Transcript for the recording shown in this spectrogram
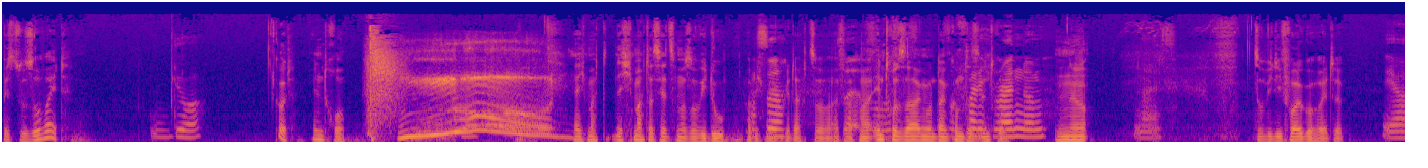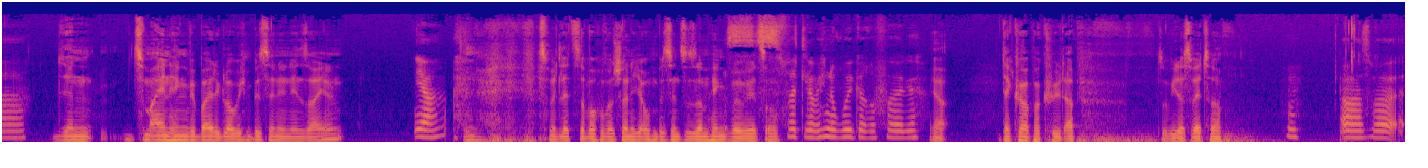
Bist du soweit? Ja. Gut, Intro. Ja, ich mach, ich mach das jetzt mal so wie du, habe ich so. mir gedacht. So einfach So- mal so- Intro sagen und dann so kommt das Intro. random. Ja, Nice. so wie die Folge heute. Ja. Denn zum einen hängen wir beide, glaube ich, ein bisschen in den Seilen, Ja. was mit letzter Woche wahrscheinlich auch ein bisschen zusammenhängt, weil wir jetzt auch, Es wird, glaube ich, eine ruhigere Folge. ja, der Körper kühlt ab, so wie das Wetter. Aber es war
